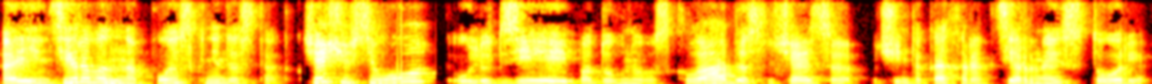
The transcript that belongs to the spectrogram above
ориентирован на поиск недостатков. Чаще всего у людей подобного склада случается очень такая характерная история,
